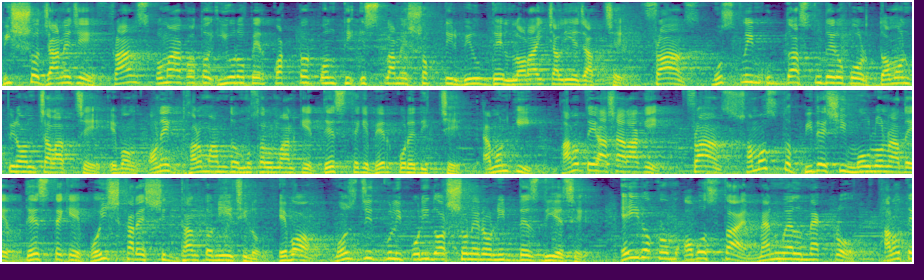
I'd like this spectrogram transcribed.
বিশ্ব জানে যে ফ্রান্স ক্রমাগত ইউরোপের কট্টরপন্থী ইসলামের শক্তির বিরুদ্ধে লড়াই চালিয়ে যাচ্ছে। ফ্রান্স মুসলিম উদ্বাস্তুদের ওপর দমন পীড়ন চালাচ্ছে এবং অনেক ধর্মান্ধ মুসলমানকে দেশ থেকে বের করে দিচ্ছে। এমনকি ভারতে আসার আগে ফ্রান্স সমস্ত বিদেশি মৌলনাদের দেশ থেকে বহিষ্কারের সিদ্ধান্ত নিয়েছিল এবং মসজিদগুলি পরিদর্শনেরও নির্দেশ দিয়েছে। এই রকম অবস্থায় ম্যানুয়েল ম্যাক্রো ভারতে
